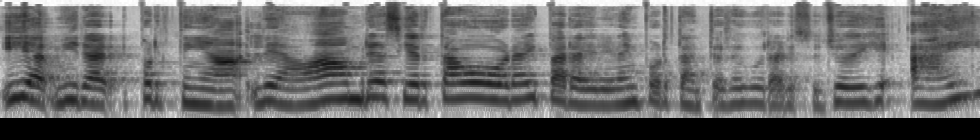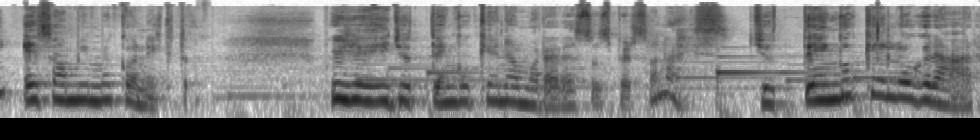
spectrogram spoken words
y a mirar, porque tenía, le daba hambre a cierta hora y para él era importante asegurar eso. Yo dije, ay, eso a mí me conectó. Porque yo dije, yo tengo que enamorar a estos personajes, yo tengo que lograr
